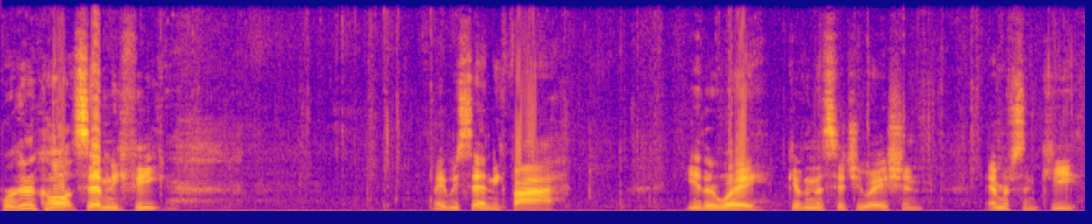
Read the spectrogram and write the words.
We're to call it 70 feet. Maybe 75. Either way, given the situation, Emerson Keith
